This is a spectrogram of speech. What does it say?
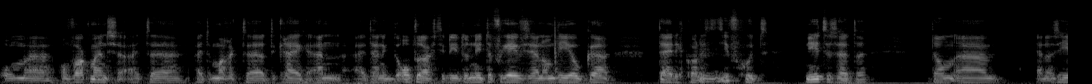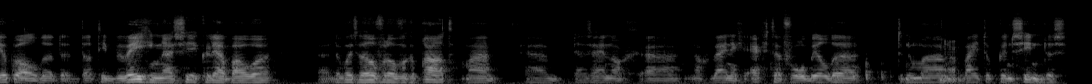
om, eh, om vakmensen uit, uit de markt te krijgen en uiteindelijk de opdrachten die er nu te vergeven zijn om die ook tijdig kwalitatief goed neer te zetten, dan, ja, dan zie je ook wel dat, dat- dat die beweging naar circulair bouwen, daar wordt wel heel veel over gepraat, maar er zijn nog, nog weinig echte voorbeelden te noemen waar je het ook kunt zien. Dus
